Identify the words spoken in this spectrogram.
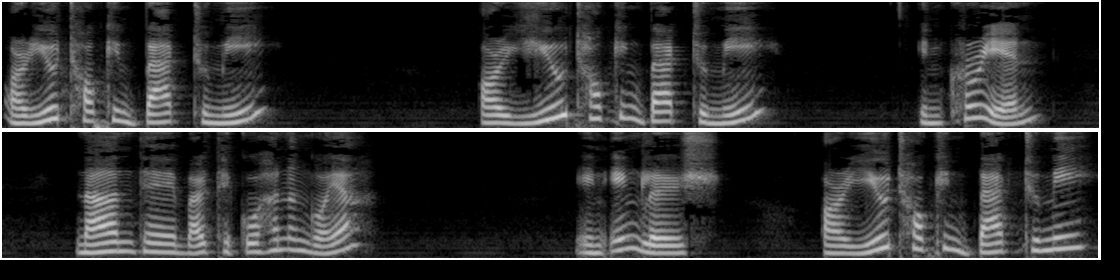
Are you talking back to me? Are you talking back to me? In Korean, 나한테 말 대꾸하는 거야? In English, are you talking back to me?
